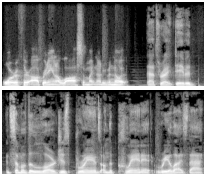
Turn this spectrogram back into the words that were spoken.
or if they're operating at a loss and might not even know it. That's right, David. And some of the largest brands on the planet realize that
